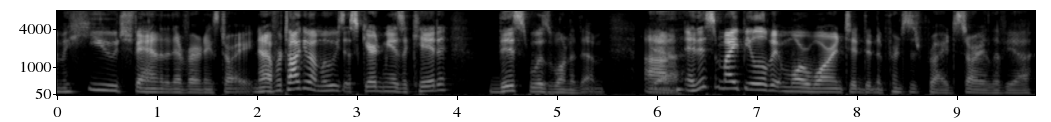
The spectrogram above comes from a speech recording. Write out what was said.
am a huge fan of The Neverending Story. Now, if we're talking about movies that scared me as a kid, this was one of them. Yeah. Um, and this might be a little bit more warranted than The Princess Bride. Sorry, Olivia.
